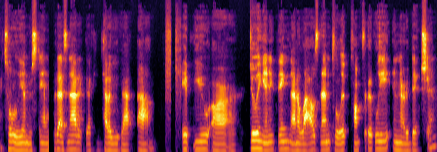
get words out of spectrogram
I totally understand. But as an addict, I can tell you that um, if you are doing anything that allows them to live comfortably in their addiction,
